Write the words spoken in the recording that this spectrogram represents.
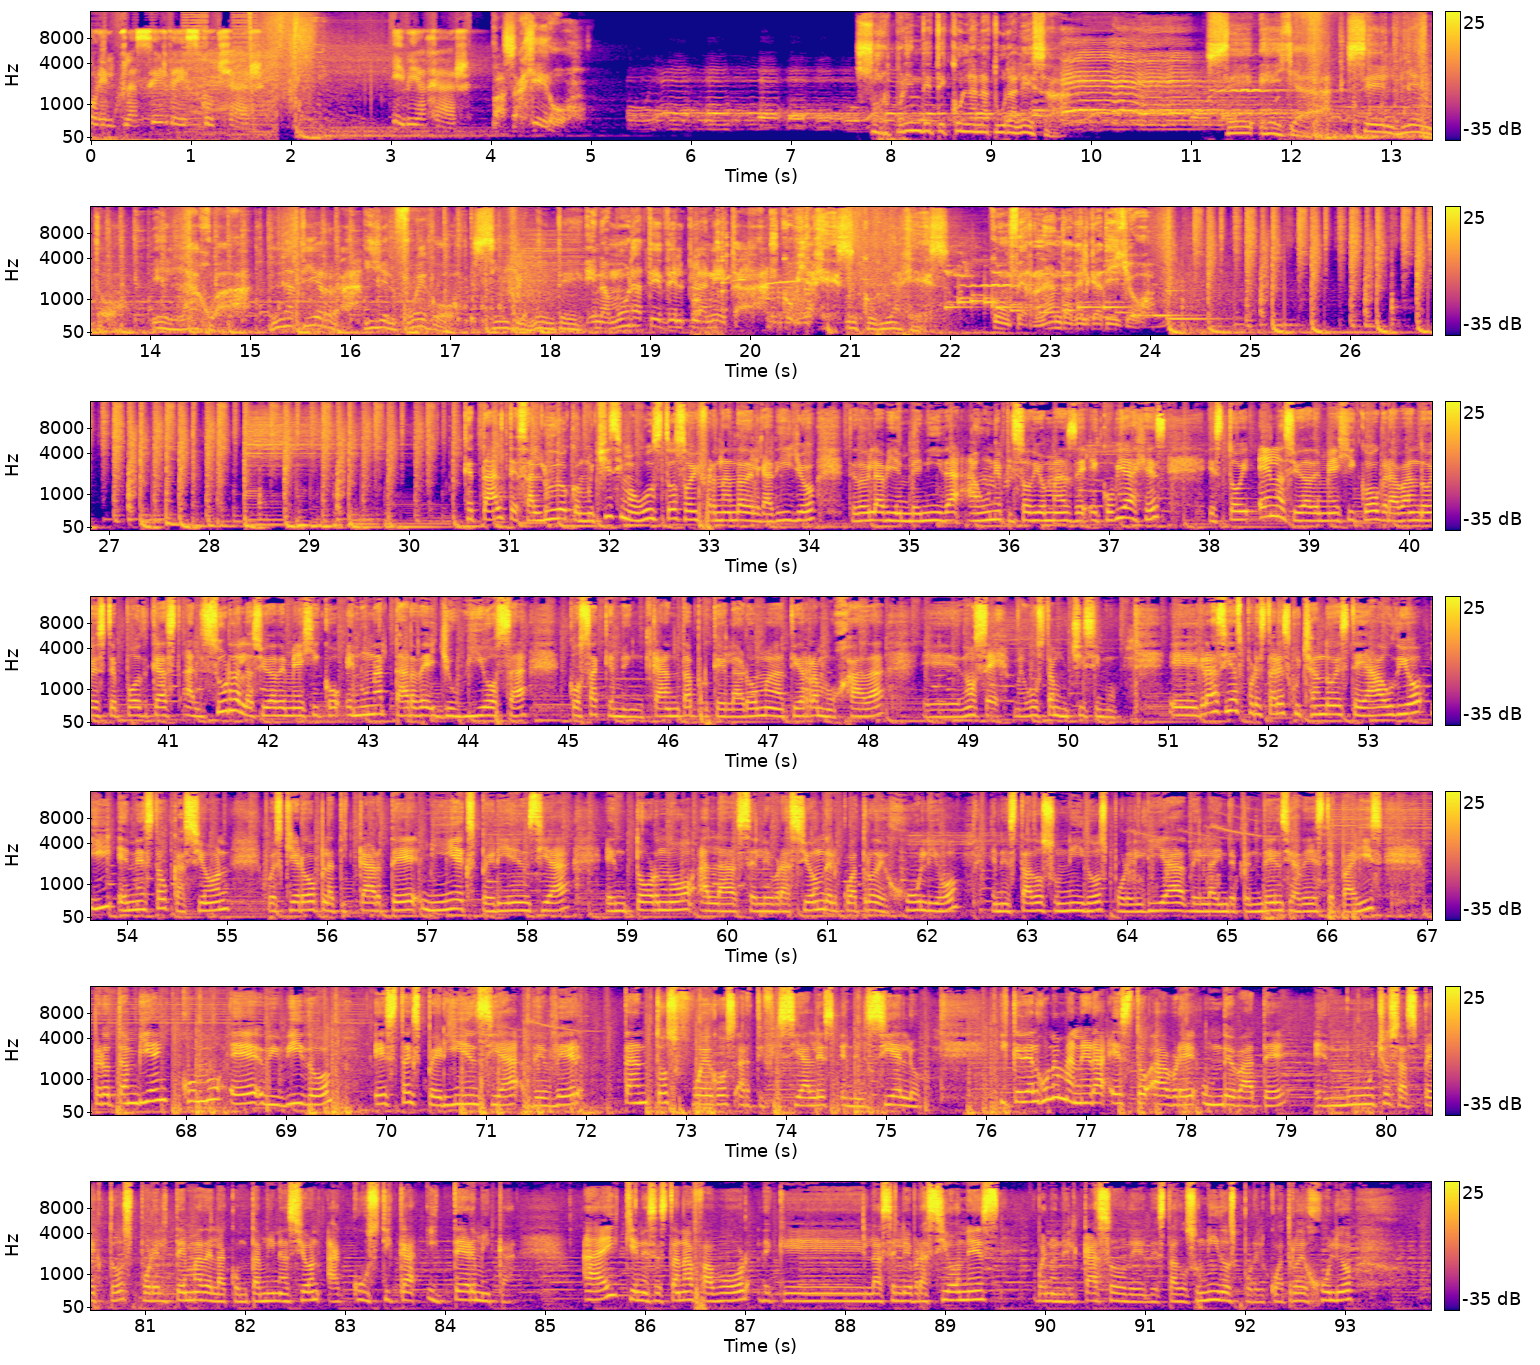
por el placer de escuchar y viajar. Pasajero. Sorpréndete con la naturaleza. Sé ella, sé el viento, el agua, la tierra y el fuego. Simplemente enamórate del planeta. Ecoviajes. Ecoviajes. Con Fernanda Delgadillo. ¿Qué tal? Te saludo con muchísimo gusto. Soy Fernanda Delgadillo. Te doy la bienvenida a un episodio más de Ecoviajes. Estoy en la Ciudad de México grabando este podcast al sur de la Ciudad de México en una tarde lluviosa, cosa que me encanta porque el aroma a tierra mojada, eh, no sé, me gusta muchísimo. Eh, gracias por estar escuchando este audio y en esta ocasión pues quiero platicarte mi experiencia en torno a la celebración del 4 de julio en Estados Unidos por el Día de la Independencia de este país, pero también cómo he vivido esta experiencia de ver tantos fuegos artificiales en el cielo y que de alguna manera esto abre un debate en muchos aspectos por el tema de la contaminación acústica y térmica. Hay quienes están a favor de que las celebraciones bueno, en el caso de, Estados Unidos por el 4 de julio,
